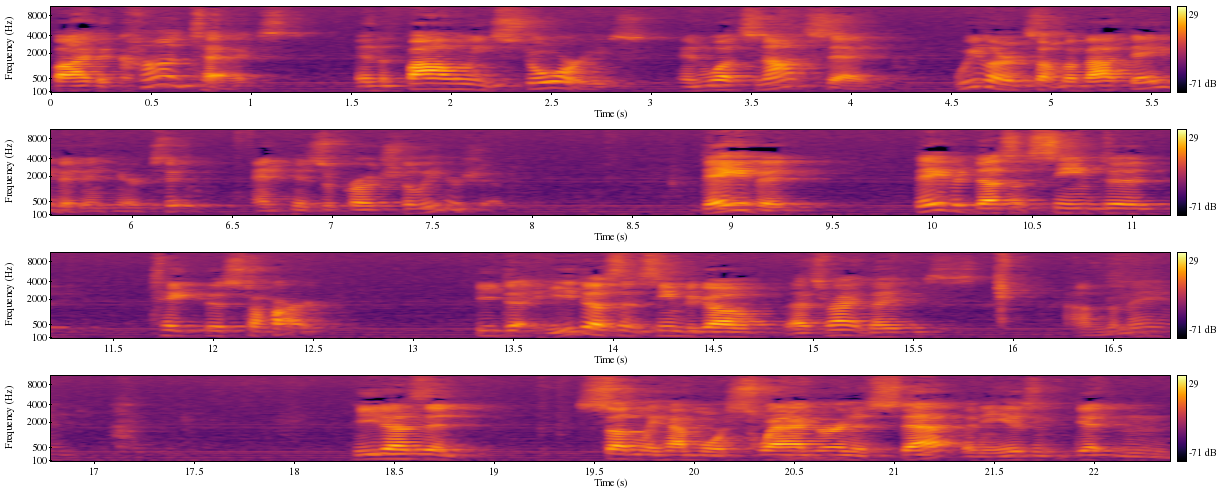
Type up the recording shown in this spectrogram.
by the context and the following stories and what's not said, we learn something about David in here too and his approach to leadership. David, David doesn't seem to take this to heart. He, do, he doesn't seem to go, that's right, ladies, I'm the man. He doesn't suddenly have more swagger in his step and he isn't getting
